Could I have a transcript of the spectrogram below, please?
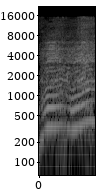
Hey, hey, hey.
